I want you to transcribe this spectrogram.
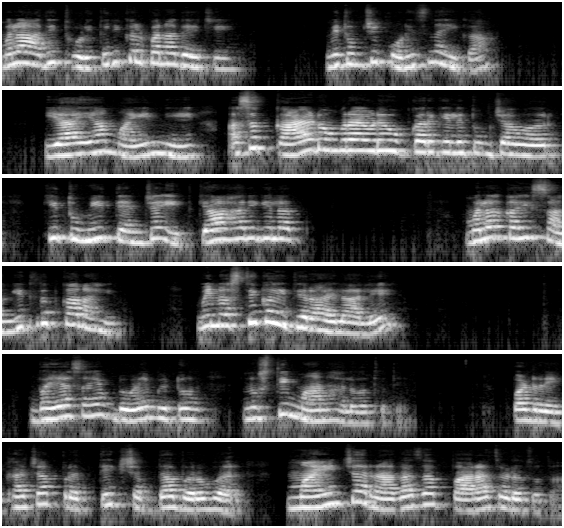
मला आधी थोडी तरी कल्पना द्यायची. मी तुमची कोणीच नाही का? या या माईंनी असं काय डोंगरा एवढे उपकार केले तुमच्यावर? की तुम्ही त्यांच्या इतक्या आहारी गेलात? मला काही सांगितलं का नाही? मी नसती का इथे राहायला आले? भैयासाहेब डोळे मिटून नुसती मान हलवत होते. पण रेखाच्या प्रत्येक शब्दाबरोबर माईंच्या रागाचा पारा चढत होता.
